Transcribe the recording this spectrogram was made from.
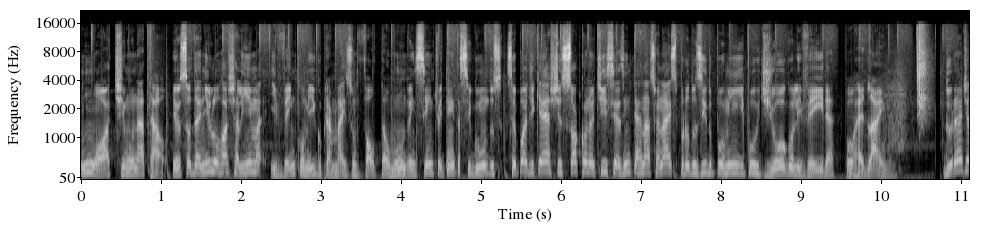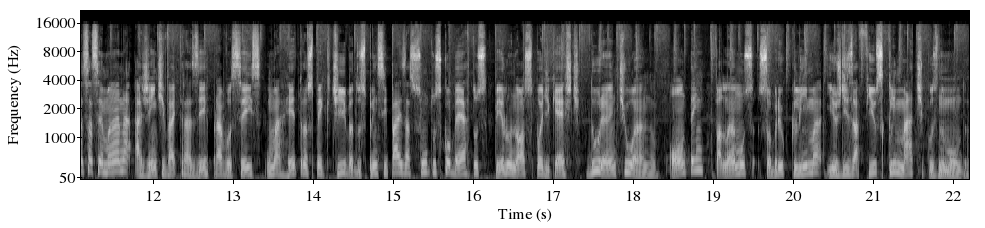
um ótimo Natal. Eu sou Danilo Rocha Lima e vem comigo para mais um Volta ao Mundo em 180 segundos, seu podcast só com notícias internacionais produzido por mim e por Diogo Oliveira, por Headline. Durante essa semana, a gente vai trazer para vocês uma retrospectiva dos principais assuntos cobertos pelo nosso podcast durante o ano. Ontem falamos sobre o clima e os desafios climáticos no mundo.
